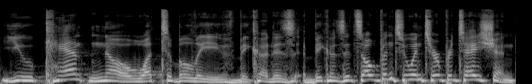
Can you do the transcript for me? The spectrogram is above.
You can't know what to believe because because it's open to interpretation.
